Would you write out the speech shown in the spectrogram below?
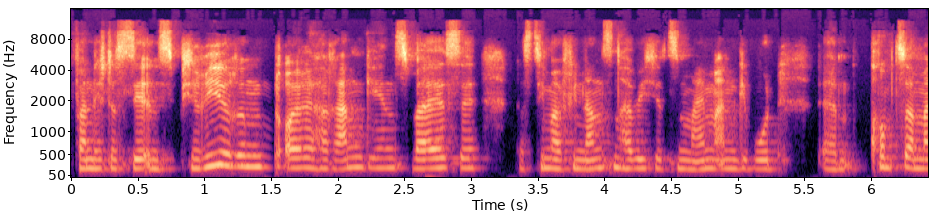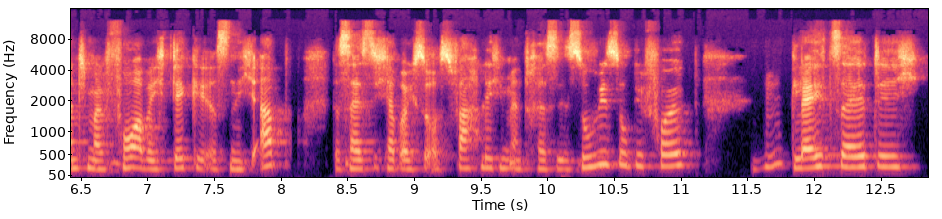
fand ich das sehr inspirierend, eure Herangehensweise. Das Thema Finanzen habe ich jetzt in meinem Angebot, ähm, kommt zwar manchmal vor, aber ich decke es nicht ab. Das heißt, ich habe euch so aus fachlichem Interesse sowieso gefolgt. Mhm. Gleichzeitig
